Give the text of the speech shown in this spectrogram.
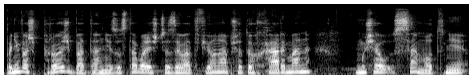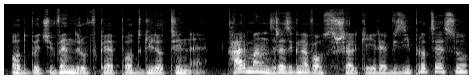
Ponieważ prośba ta nie została jeszcze załatwiona, przeto Harman musiał samotnie odbyć wędrówkę pod gilotynę. Harman zrezygnował z wszelkiej rewizji procesu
